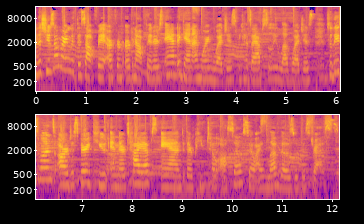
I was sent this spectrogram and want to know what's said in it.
And the shoes I'm wearing with this outfit are from Urban Outfitters and again I'm wearing wedges because I absolutely love wedges. So these ones are just very cute and they're tie-ups and they're peep toe also so I love those with this dress.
